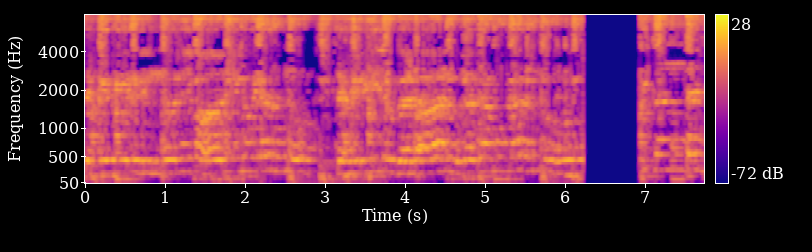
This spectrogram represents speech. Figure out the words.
തെക്കുബിന്ദുനി വാനിലുയർന്നു തെളിയുകളാൽ ഉലകമുണർന്നു കണ്ടൻ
